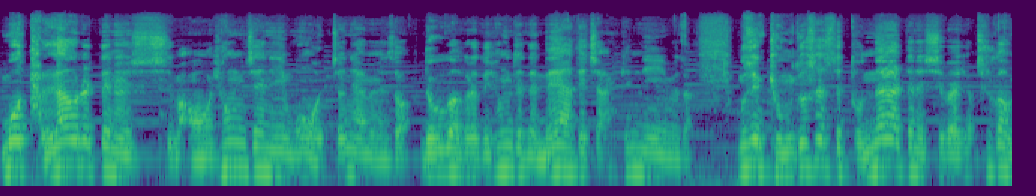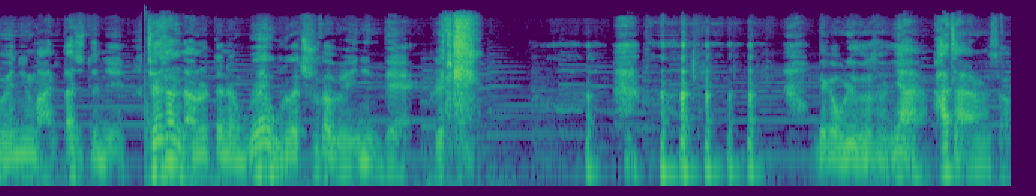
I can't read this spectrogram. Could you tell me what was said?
뭐 달라 그럴 때는 어 형제니 뭐 어쩌냐면서 누구가 그래도 형제인데 내야 되지 않겠니? 하면서 무슨 경조사에서 돈 내라 할 때는 씨발 형- 출가 외인인 거 안 따지더니 재산 나눌 때는 왜 우리가 출가 외인인데 그랬더니 내가 우리 동생 야 가자 하면서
